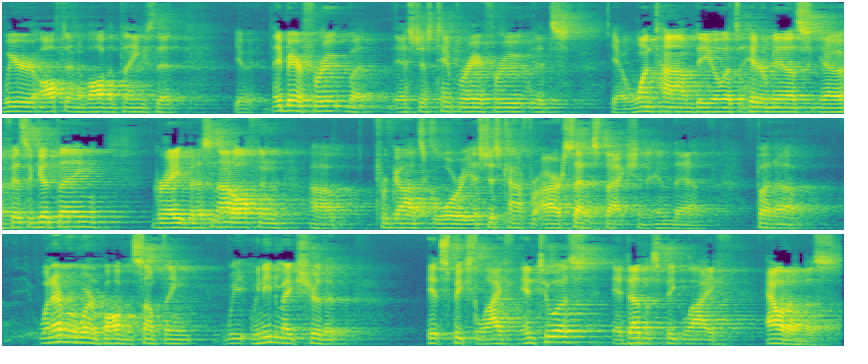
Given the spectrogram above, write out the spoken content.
we're often involved in things that you know, they bear fruit, but it's just temporary fruit. It's you know, one time deal. It's a hit or miss. You know, if it's a good thing, great, but it's not often uh, for God's glory. It's just kind of for our satisfaction in that. But uh, whenever we're involved in something, we, we need to make sure that it speaks life into us. It doesn't speak life out of us.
